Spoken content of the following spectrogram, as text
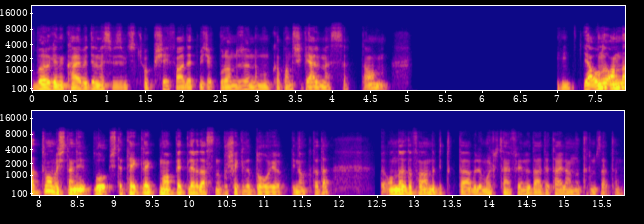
Bu bölgenin kaybedilmesi bizim için çok bir şey ifade etmeyecek. Buranın üzerinde mum kapanışı gelmezse. Tamam mı? Ya onu anlattım ama işte hani bu işte tek leg muhabbetleri de aslında bu şekilde doğuyor bir noktada. E, Onları da falan da bir tık daha böyle multi time frame'de daha detaylı anlatırım zaten.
